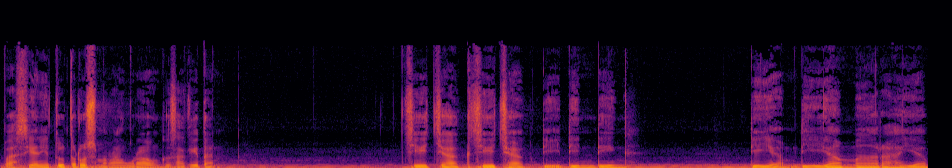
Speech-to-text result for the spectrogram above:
pasien itu terus meraung-raung kesakitan. Cicak-cicak di dinding, diam-diam merayap.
